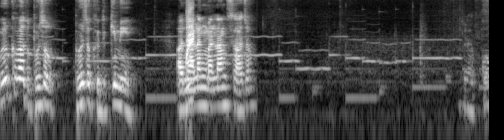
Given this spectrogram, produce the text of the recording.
이렇게 해도 벌써 벌써 그 느낌이 아 말랑말랑스 하죠? 그래갖고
